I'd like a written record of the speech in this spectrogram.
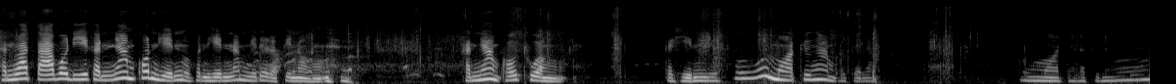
ขันว่าตาบอดีขันย่ามค้นเห็นบ่เพันเห็นน้ำนี้เด้อล่ะพี่น้องขันย่ามเขาทวงก็เห็นอยู่โอ้ยหมอดคืองามเขาแต่ละมึงหมอดนี่ล่ะพี่น้อง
